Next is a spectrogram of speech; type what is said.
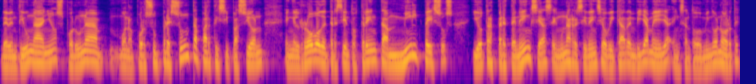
de 21 años por una, bueno, por su presunta participación en el robo de 330 mil pesos y otras pertenencias en una residencia ubicada en Villamella, en Santo Domingo Norte,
